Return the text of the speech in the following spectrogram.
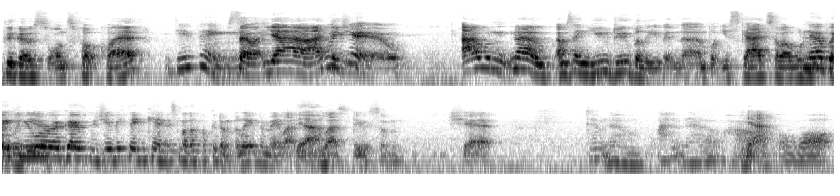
the ghosts want to fuck with. Do you think? So yeah, I think would think you? I wouldn't. No, I'm saying you do believe in them, but you're scared, so I wouldn't. No, but if with you, were a ghost, would you be thinking this motherfucker don't believe in me? Let's Yeah. let's do some shit. Don't know. I don't know how Yeah. or what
